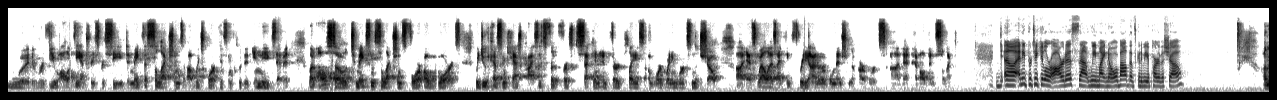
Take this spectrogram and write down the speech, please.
would review all of the entries received and make the selections about which work is included in the exhibit, but also to make some selections for awards. We do have some cash prizes for the first, second, and third place award winning works in the show, uh, as well as, I think, three honorable mention artworks uh, that have all been selected. Uh, any particular artists that we might know about that's going to be a part of the show? Um,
